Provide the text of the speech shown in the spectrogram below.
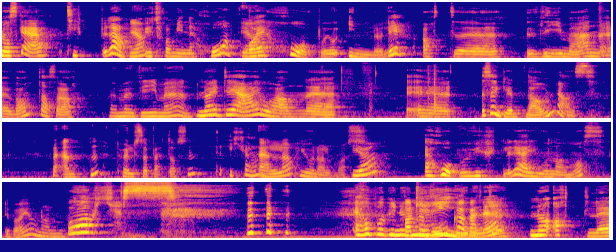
nå skal jeg tippe, da, Ja. ut fra mine håp. Ja. Og jeg håper jo inderlig at uh, The Man eh, vant, altså. Hvem er The Man? Nei, det er jo han uh, uh, Så har jeg glemt navnet hans. Det er enten Pølsa Pettersen er eller Jon Almaas. Ja. Jeg håper virkelig det er Jon Almaas. Det var Jon Almaas. Å, yes! Jeg holdt på å begynne å boka, grine når Atle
